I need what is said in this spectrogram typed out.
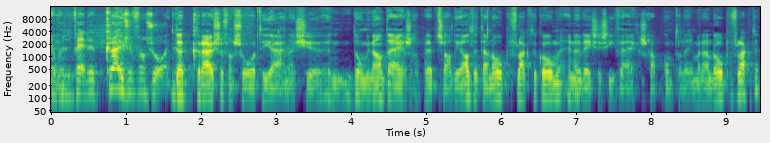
En het kruisen van soorten. Dat kruisen van soorten, ja. En als je een dominante eigenschap hebt, zal die altijd aan de oppervlakte komen. En een recessieve eigenschap komt alleen maar aan de oppervlakte.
